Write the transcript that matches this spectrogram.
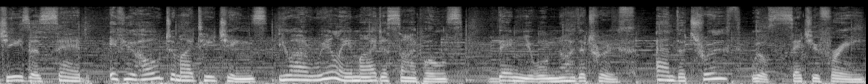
Jesus said, If you hold to my teachings, you are really my disciples. Then you will know the truth, and the truth will set you free.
